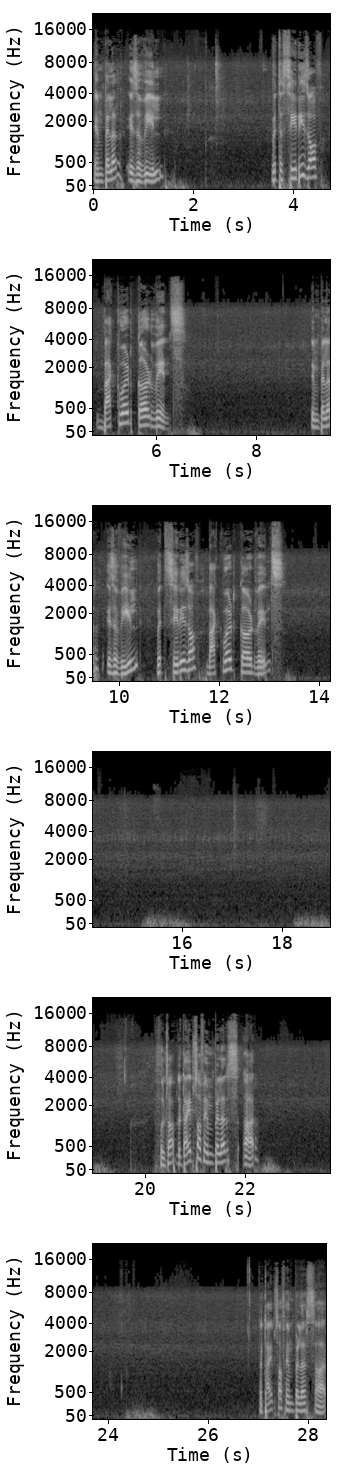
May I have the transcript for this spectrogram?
impeller is a wheel with a series of backward curved vanes impeller is a wheel with series of backward curved vanes full stop. The types of impellers are The types of impellers are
